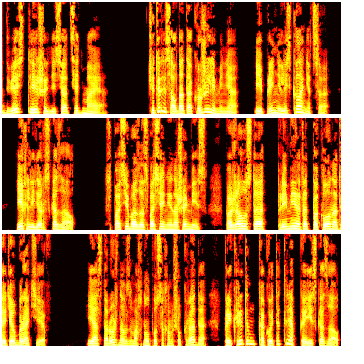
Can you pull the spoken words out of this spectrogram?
267. Четыре солдата окружили меня и принялись кланяться. Их лидер сказал, «Спасибо за спасение нашей мисс. Пожалуйста, прими этот поклон от этих братьев». Я осторожно взмахнул посохом Шукрада, прикрытым какой-то тряпкой, и сказал,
